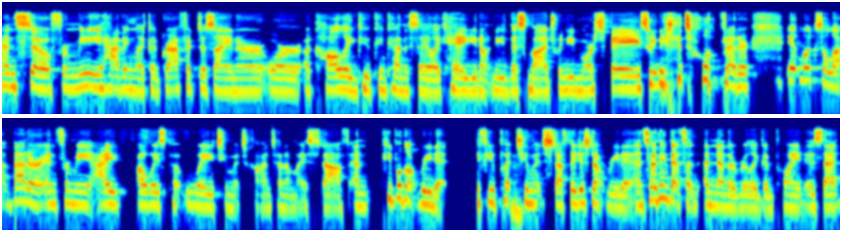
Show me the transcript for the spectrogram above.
And so for me, having like a graphic designer or a colleague who can kind of say, like, hey, you don't need this much, we need more space, we need it to look better, it looks a lot better. And for me, I always put way too much content on my stuff and people don't read it if you put mm. too much stuff they just don't read it. And so i think that's a, another really good point is that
